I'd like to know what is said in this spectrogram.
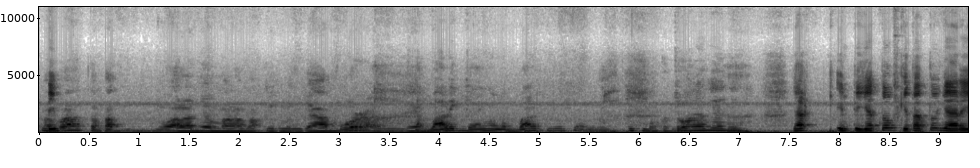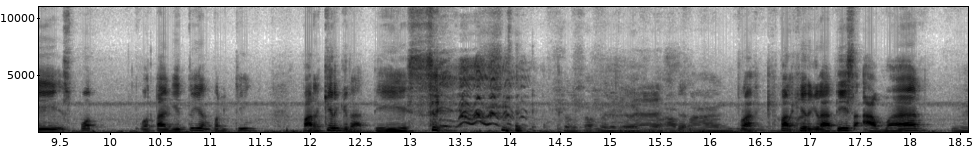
di- apa tempat jualannya malah makin menjamur anjir. Balik ceng udah balik gitu. Ih, mau kecoa lagi aja. ya intinya tuh kita tuh nyari spot kota gitu yang penting parkir gratis. Mulai Jelas. aman. Par- parkir gratis aman, Ini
